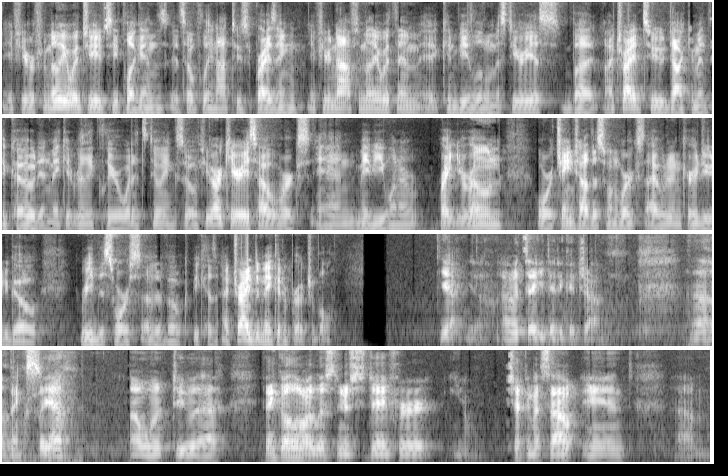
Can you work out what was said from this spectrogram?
If you're familiar with GHC plugins, it's hopefully not too surprising. If you're not familiar with them, it can be a little mysterious, but I tried to document the code and make it really clear what it's doing. So if you are curious how it works and maybe you want to write your own or change how this one works, I would encourage you to go read the source of Evoke because I tried to make it approachable. Yeah, yeah, I would say you did a good job. Um, Thanks. But yeah, I want to uh, thank all of our listeners today for you know checking us out, and um,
